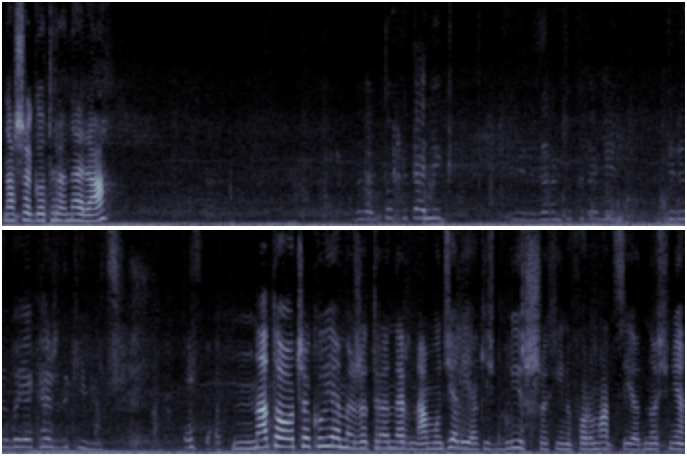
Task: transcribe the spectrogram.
naszego trenera. Zadam to pytanie, zadam to pytanie, które zadaje każdy kibic. Na to oczekujemy, że trener nam udzieli jakichś bliższych informacji odnośnie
